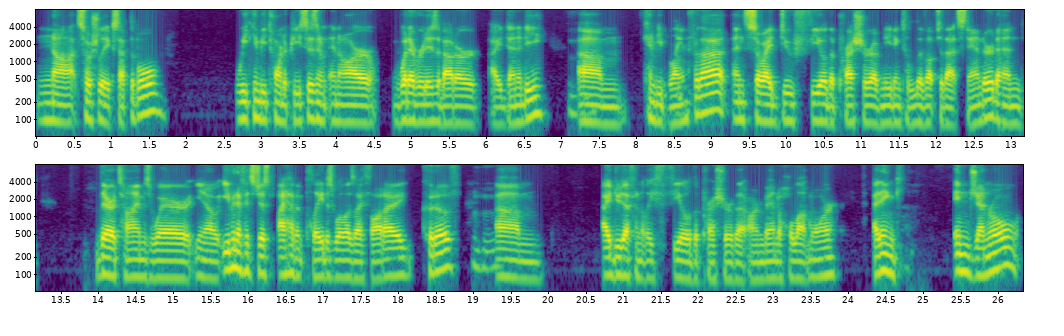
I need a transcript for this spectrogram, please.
not socially acceptable we can be torn to pieces and, and our whatever it is about our identity Mhm. um, can be blamed for that. And so I do feel the pressure of needing to live up to that standard. And there are times where, you know, even if it's just I haven't played as well as I thought I could have, Mhm. um, I do definitely feel the pressure of that armband a whole lot more. I think in general,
